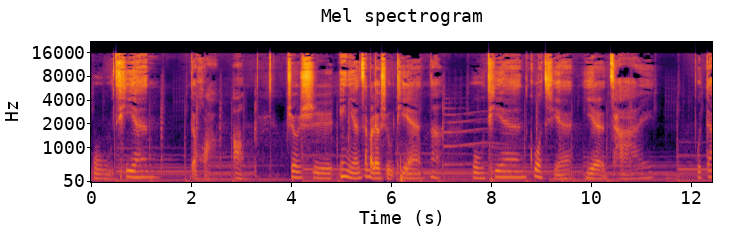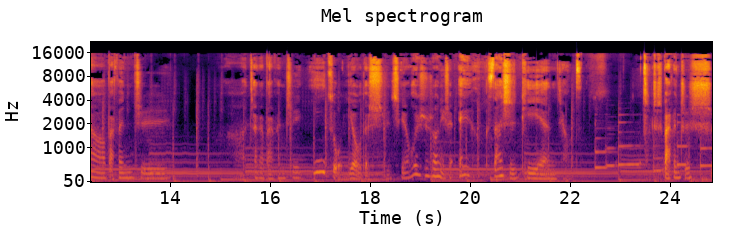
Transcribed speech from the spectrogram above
五天的话啊，就是一年三百六十五天，那五天过节也才。不到百分之啊，大概百分之一左右的时间，或者是说你是哎三十天这样子，这是百分之十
